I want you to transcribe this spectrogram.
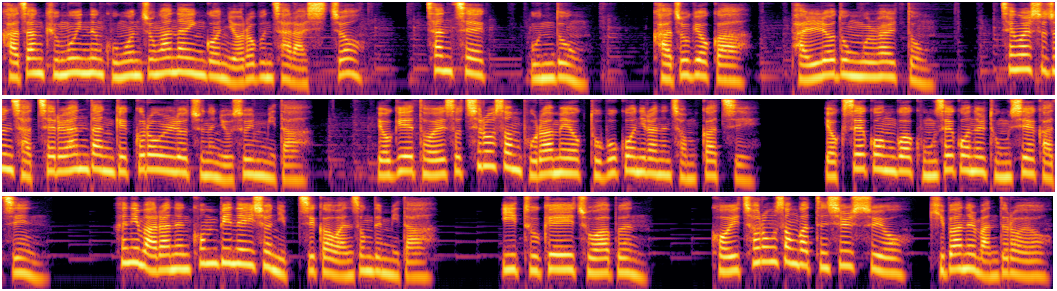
가장 규모 있는 공원 중 하나인 건 여러분 잘 아시죠? 산책, 운동, 가족여가, 반려동물 활동, 생활 수준 자체를 한 단계 끌어올려주는 요소입니다. 여기에 더해서 7호선 보라매역 도보권이라는 점까지 역세권과 공세권을 동시에 가진 흔히 말하는 콤비네이션 입지가 완성됩니다. 이 두 개의 조합은 거의 철옹성 같은 실수요, 기반을 만들어요.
